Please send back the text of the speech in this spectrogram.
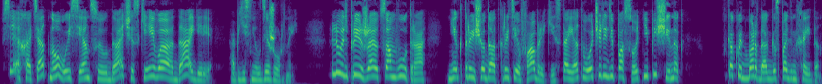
«Все хотят новую эссенцию удачи с Кейва Дагери», — объяснил дежурный. «Люди приезжают сам в утро, некоторые еще до открытия фабрики стоят в очереди по сотне песчинок. Какой-то бардак, господин Хейден».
